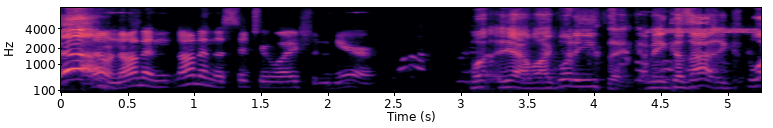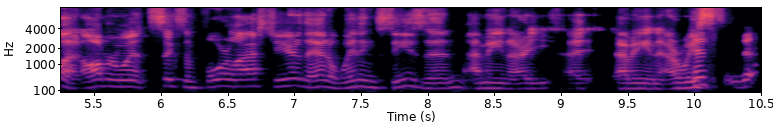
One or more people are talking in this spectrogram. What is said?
Yeah. No, not in not in the situation here. What? Yeah. Like, what do you think? I mean, because I what Auburn went six and four last year. They had a winning season. I mean, are you? I, I mean, are we? This, the,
